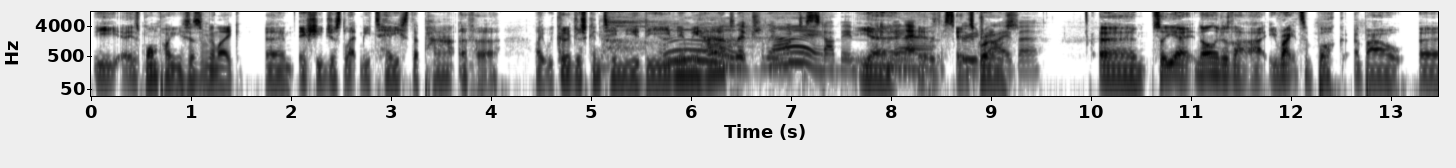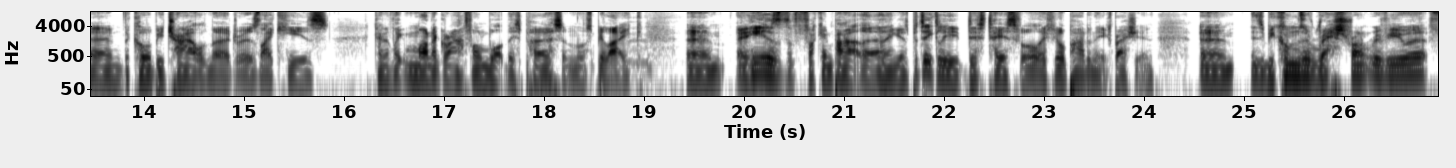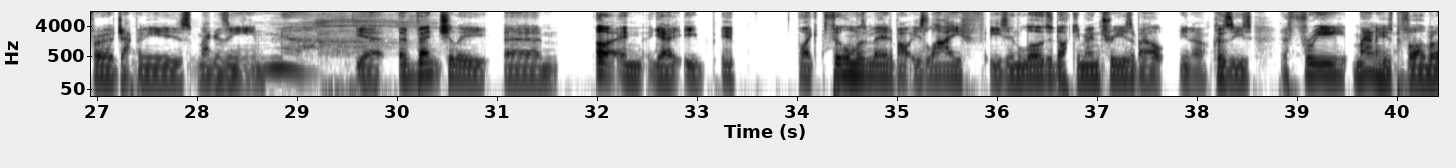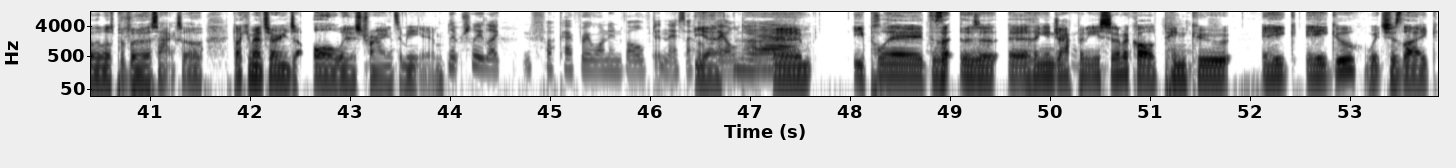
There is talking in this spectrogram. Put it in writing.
he at one point he says something like, um, if she just let me taste the part of her. Like we could have just continued the evening we had. literally want to stab him Yeah, in the neck it's- with a it's gross. screwdriver. Um, so yeah, not only does that, uh, he writes a book about um, the Kobe child murderers, like his kind of like monograph on what this person must be like. Um, and here's the fucking part that I think is particularly distasteful, if you'll pardon the expression. Um, is he becomes a restaurant reviewer for a Japanese magazine. No. Yeah, eventually. Um, oh, and yeah, he, he like film was made about his life. He's in loads of documentaries about you know because he's a free man who's performed one of the most perverse acts. So documentarians are always trying to meet him. Literally, like, fuck everyone involved in this. I hope Yeah. they all die. Yeah. Um, he played. There's a there's a, a thing in Japanese cinema called Pinku eiga, which is like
